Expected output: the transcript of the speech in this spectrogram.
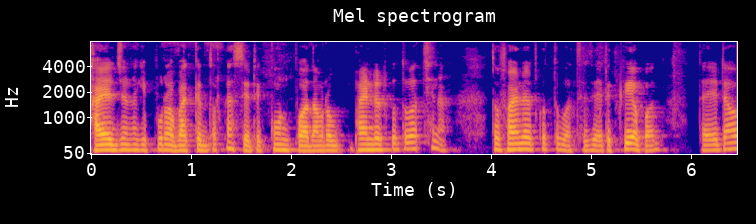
খাইয়ের জন্য কি পুরো বাক্যের দরকার আছে? এটা কোন পদ? আমরা ফাইন্ড আউট করতে পারছি না? তো ফাইন্ড আউট করতে পারছি যে এটা ক্রিয়াপদ, তাই এটাও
